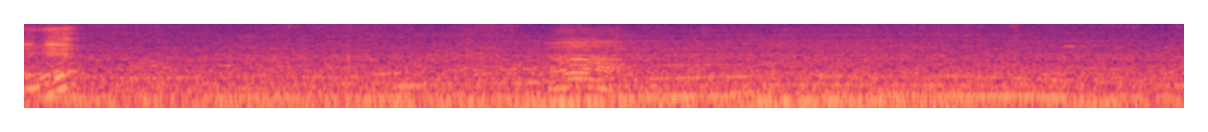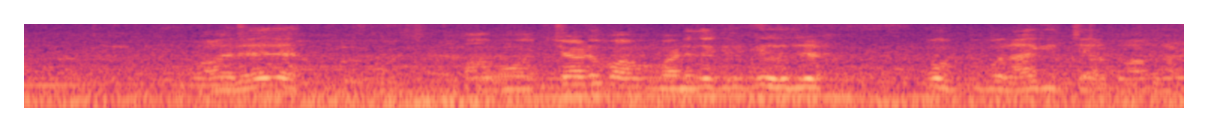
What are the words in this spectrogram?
ఇది ఆ. ఆ, లేదే పాపం వచ్చాడు పాపం బండి దగ్గరికి వదిలేడు పప్పు లాగిచ్చారు పాపం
